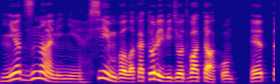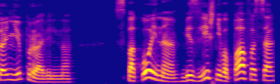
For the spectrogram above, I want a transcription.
нет знамени, символа, который ведет в атаку. Это неправильно. Спокойно, без лишнего пафоса,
